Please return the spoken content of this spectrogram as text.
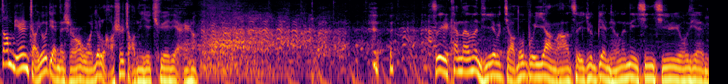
当别人找优点的时候，我就老是找那些缺点是吧，所以看待问题角度不一样了啊，所以就变成了内心其实有点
